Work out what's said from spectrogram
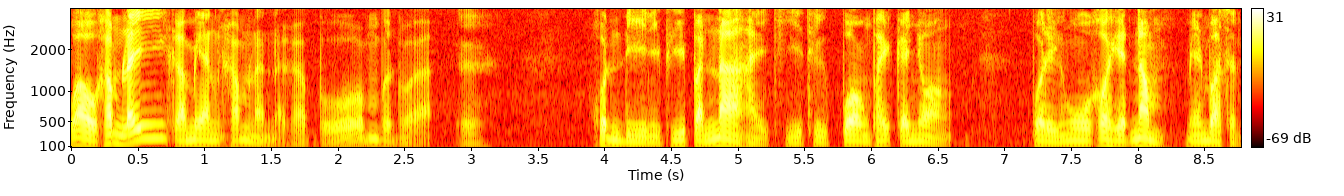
ว้าคำไรก็แม่นคำนั้นนะครับผมเพิ่นว่า เออ คนดีนี่ผีปันหน้าให้ขี่ถือปองไผกระย่องบ่ได้งูเขาเฮ็ดนำแม่นบ่ซั่น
